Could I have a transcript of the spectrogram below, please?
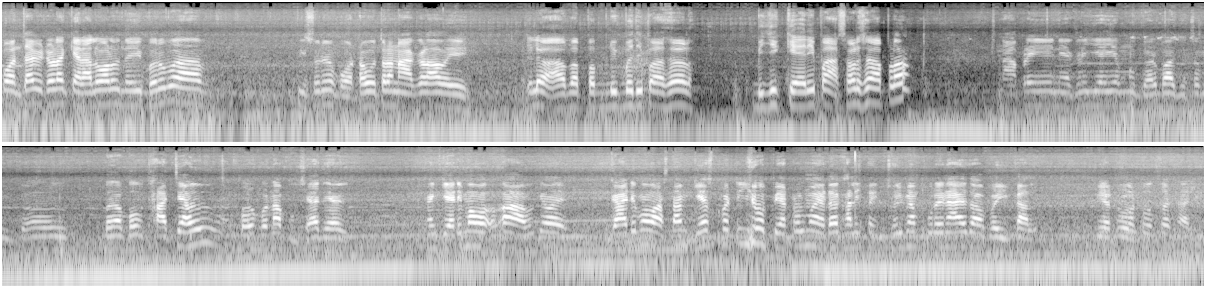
પોંછા વિઠોળા કેરાલ વાળું નહીં બરોબર? કિશોરીઓ કોઠા ઉતરાને આગળ આવે. એટલે આ પબ્લિક બધી પાછળ બીજી કેરી પાછળ છે આપણો. આપણે એ નીકળી જઈએ ઘર બાજુ. બધા બહુ થાચ્યા હોય બરોબર ના પૂછ્યા છે. કેરીમાં આ શું કહેવાય ગાડીમાં વાસ્તામાં ગેસ પટી ગયો પેટ્રોલમાં હેડા ખાલી ત્રણસો રૂપિયા પૂરાઈને આવ્યો તો ભાઈ કાલ પેટ્રોલ. ખાલી.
